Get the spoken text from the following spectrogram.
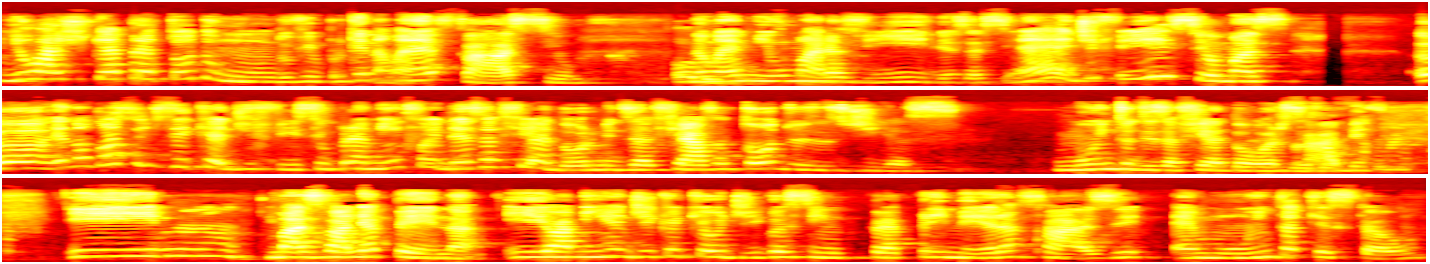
E eu acho que é para todo mundo, viu? Porque não é fácil. Não é mil maravilhas, assim. É difícil, mas uh, eu não gosto de dizer que é difícil. Para mim foi desafiador, me desafiava todos os dias. Muito desafiador, sabe? E, mas vale a pena. E a minha dica que eu digo assim, para a primeira fase é muita questão,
